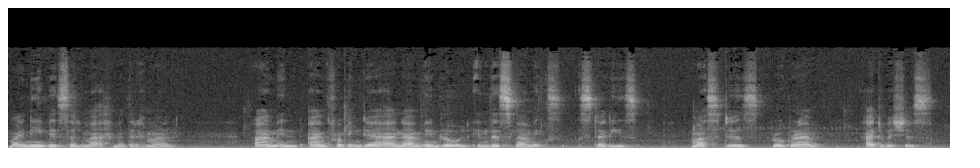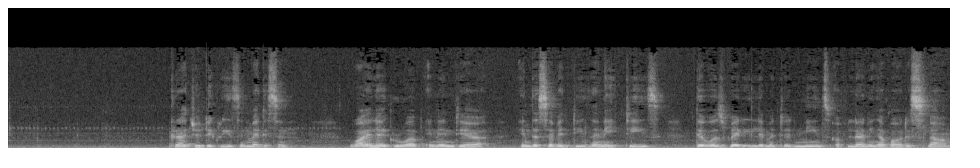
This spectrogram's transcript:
My name is Salma Ahmed Rahman. I'm, in, I'm from India and I'm enrolled in the Islamic Studies Master's Program at Wishes. Graduate degrees in medicine. While I grew up in India in the 70s and 80s, there was very limited means of learning about Islam.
